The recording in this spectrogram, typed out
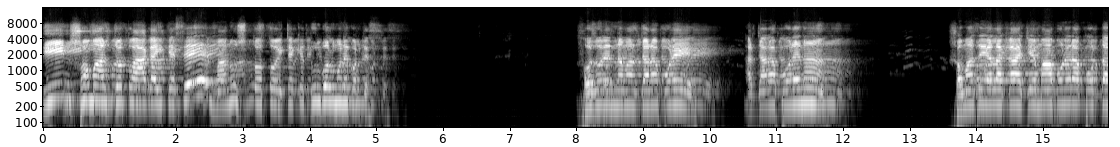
তিন সমাজ যত আগাইতেছে, মানুষ তত এটাকে দুর্বল মনে করতেছে। ফজরের নামাজ যারা পড়ে, আর যারা পড়ে না সমাজে এলাকায় যে মা বোনেরা পর্দা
